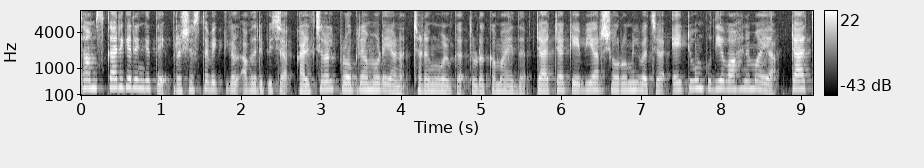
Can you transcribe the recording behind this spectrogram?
സാംസ്കാരിക രംഗത്തെ പ്രശസ്ത വ്യക്തികൾ അവതരിപ്പിച്ച കൾച്ചറൽ പ്രോഗ്രാമോടെയാണ് ചടങ്ങുകൾക്ക് തുടക്കമായത്. ടാറ്റ കെ വി ആർ ഷോറൂമിൽ വച്ച് ഏറ്റവും പുതിയ വാഹനമായ ടാറ്റ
